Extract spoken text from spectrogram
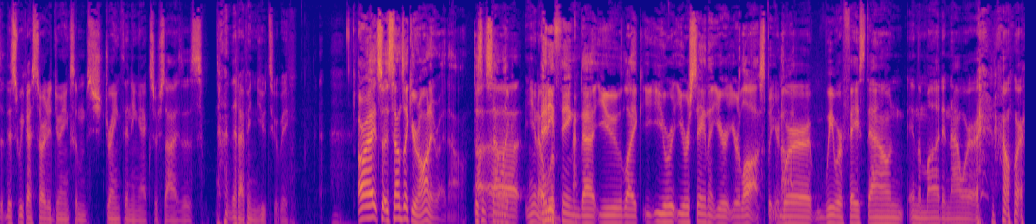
this week I started doing some strengthening exercises that I've been YouTubing. All right, so it sounds like you're on it right now. Doesn't sound Uh, like you know, anything that you like. You were you were saying that you're you're lost, but you're not. We're we were face down in the mud, and now we're now we're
